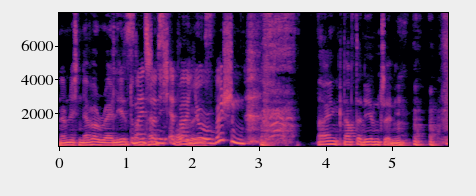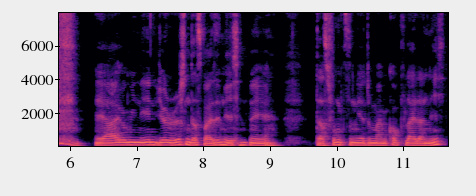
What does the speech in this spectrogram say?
nämlich Never Rally. Du meinst doch nicht etwa always. Eurovision? Nein, knapp daneben, Jenny. ja, irgendwie, nee, Eurovision, das weiß ich nicht. Nee. Das funktioniert in meinem Kopf leider nicht.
